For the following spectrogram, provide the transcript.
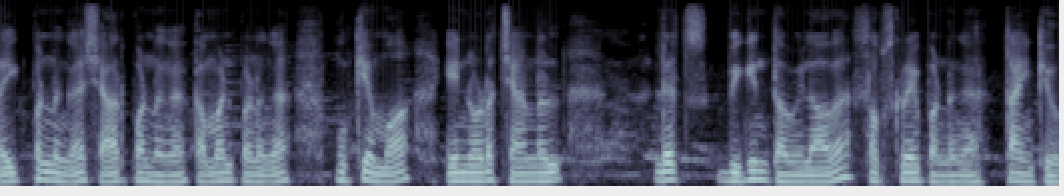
லைக் பண்ணுங்கள் ஷேர் பண்ணுங்கள் கமெண்ட் பண்ணுங்கள் முக்கியமாக என்னோடய சேனல் லெட்ஸ் பிகின் தமிழாவை சப்ஸ்கிரைப் பண்ணுங்கள் தேங்க்யூ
